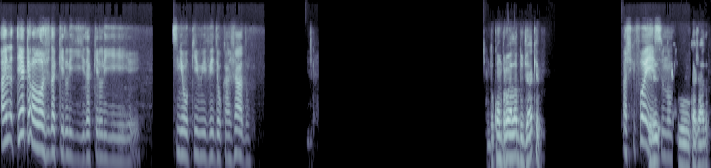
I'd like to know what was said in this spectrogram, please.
Ainda tem aquela loja daquele daquele senhor que me vendeu o cajado? Tu comprou ela do Jack? Acho que foi Ele- esse o nome. O cajado?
